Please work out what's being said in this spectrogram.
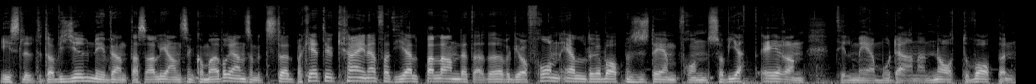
I slutet av juni väntas alliansen komma överens om ett stödpaket till Ukraina för att hjälpa landet att övergå från äldre vapensystem från Sovjeteran till mer moderna NATO-vapen.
